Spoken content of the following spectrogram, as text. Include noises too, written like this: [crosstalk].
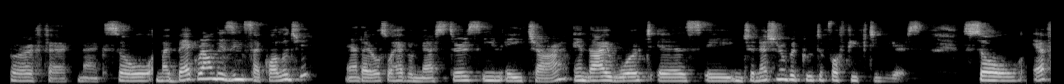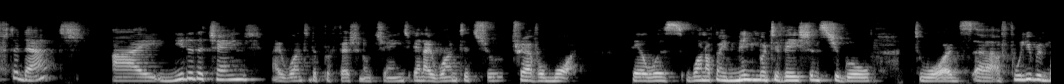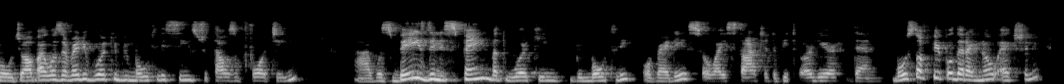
Perfect, Max. So my background is in psychology and I also have a master's in HR and I worked as a international recruiter for 15 years. So after that, I needed a change. I wanted a professional change and I wanted to travel more. There was one of my main motivations to go towards uh, a fully remote job. I was already working remotely since 2014. I was based in Spain, but working remotely already. So I started a bit earlier than most of people that I know, actually.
